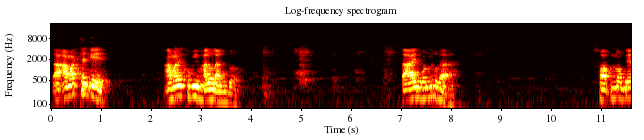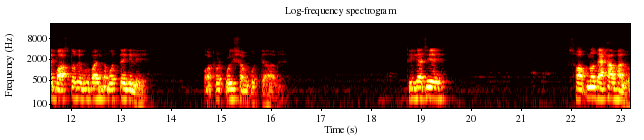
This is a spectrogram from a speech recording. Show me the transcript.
তা আমার থেকে আমারই খুবই ভালো লাগতো। তাই বন্ধুরা, স্বপ্নকে বাস্তবে রূপায়িত করতে গেলে কঠোর পরিশ্রম করতে হবে। ঠিক আছে? স্বপ্ন দেখা ভালো,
